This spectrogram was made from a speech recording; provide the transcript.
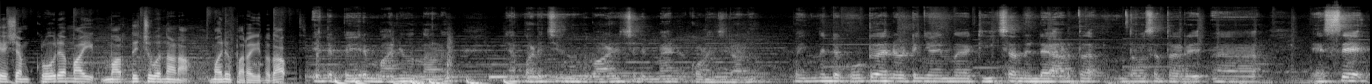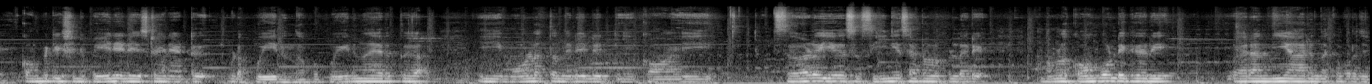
ശേഷം ക്രൂരമായി മർദ്ദിച്ചുവെന്നാണ് മനു പറയുന്നത്. എന്റെ പേര് മനു എന്നാണ്. ഞാൻ പഠിച്ചിരുന്നത് വാഴച്ചൽ കോളേജിലാണ്. അപ്പോൾ ഇന്ന് എന്റെ കൂട്ടുകാരനുമായിട്ട് ഞാൻ ഇന്ന് ടീച്ചർ എന്റെ അടുത്ത ദിവസത്തെ എസ് എ കോമ്പറ്റീഷന് പേര് രജിസ്റ്റർ ചെയ്യാനായിട്ട് ഇവിടെ പോയിരുന്നു. അപ്പോൾ പോയിരുന്ന നേരത്ത് ഈ മുകളിലത്തെ നിലയിൽ ഈ ഈ തേർഡ് ഇയേഴ്സ് സീനിയേഴ്സ് ആയിട്ടുള്ള പിള്ളേർ നമ്മളെ കോമ്പൗണ്ടിൽ കയറി വരാൻ നീ ആരെന്നൊക്കെ പറഞ്ഞ്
